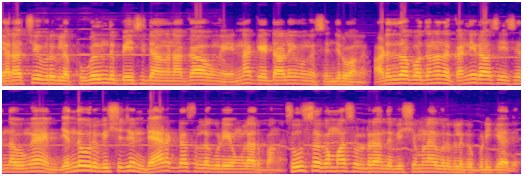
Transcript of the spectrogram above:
யாராச்சும் இவர்களை புகழ்ந்து பேசிட்டாங்கனாக்கா அவங்க என்ன கேட்டாலும் இவங்க செஞ்சிருவாங்க. அடுத்ததா பார்த்தோன்னா அந்த கன்னி ராசியை சேர்ந்தவங்க எந்த ஒரு விஷயத்தையும் டைரக்டா சொல்லக்கூடியவங்களா இருப்பாங்க. சூசகமா சொல்ற அந்த விஷயம்லாம் இவர்களுக்கு பிடிக்காது.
